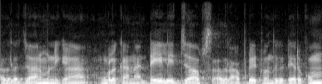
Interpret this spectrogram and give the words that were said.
அதில் ஜாயின் பண்ணிக்கோங்க. உங்களுக்கான டெய்லி ஜாப்ஸ் அதில் அப்டேட் வந்துக்கிட்டே இருக்கும்.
